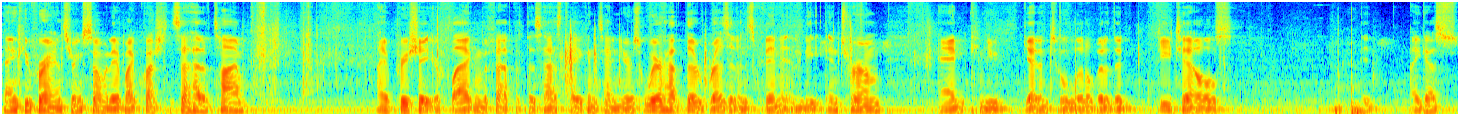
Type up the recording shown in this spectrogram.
Thank you for answering so many of my questions ahead of time. I appreciate your flagging the fact that this has taken 10 years. Where have the residents been in the interim? And can you get into a little bit of the details? I guess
